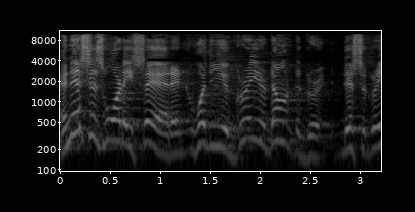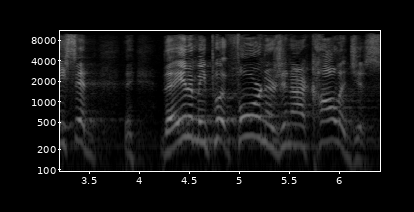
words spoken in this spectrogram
And this is what he said, and whether you agree or don't agree, disagree, he said, the enemy put foreigners in our colleges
